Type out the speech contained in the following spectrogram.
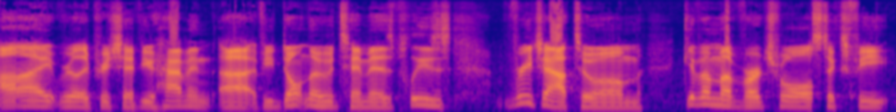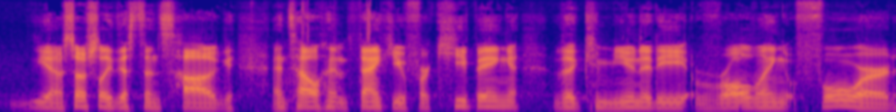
I really appreciate it. if you haven't uh, if you don't know who Tim is, please reach out to him, give him a virtual six feet, you know, socially distanced hug, and tell him thank you for keeping the community rolling forward.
